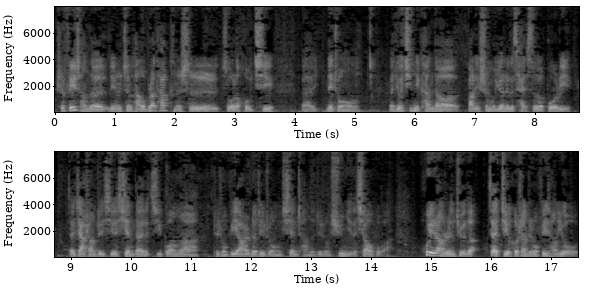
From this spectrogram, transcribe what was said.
是非常的令人震撼。我不知道他可能是做了后期，呃，那种呃，尤其你看到巴黎圣母院那个彩色玻璃，再加上这些现代的激光啊，这种 VR 的这种现场的这种虚拟的效果啊，会让人觉得，再结合上这种非常有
